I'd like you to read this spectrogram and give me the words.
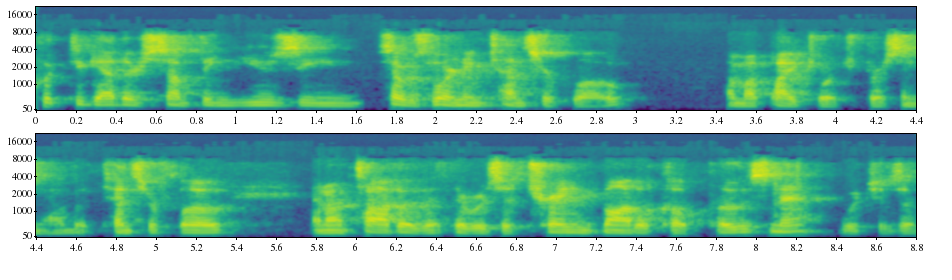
put together something using, so I was learning TensorFlow. I'm a PyTorch person now, but TensorFlow. And on top of it, there was a trained model called PoseNet, which is a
